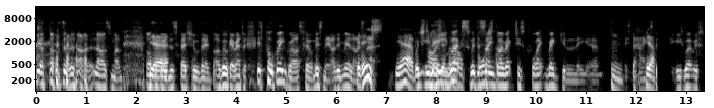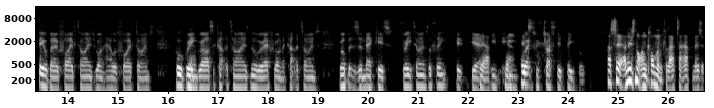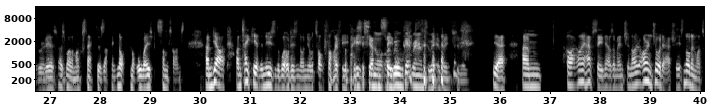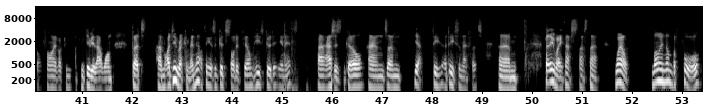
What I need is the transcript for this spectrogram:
after the last month after Yeah. doing the special then, but I will get around to it. It's Paul Greengrass film, isn't it? I didn't realise It that. is, yeah. Which he, he in works with the same stuff. directors quite regularly, um, Hmm. Mr. Hanks. Yeah. He's worked with Spielberg five times, Ron Howard five times, Paul Greengrass a couple of times, Nora Ephron a couple of times, Robert Zemeckis three times, I think. It, yeah, Yeah, he, yeah. he It's- works with trusted people. That's it, and it's not uncommon for that to happen, is it? Really, as, as well amongst actors, I think not not always, but sometimes. Um, yeah, I'm taking it the news of the world isn't on your top five on the basis it's you haven't not, I seen will it. get round to it eventually. Yeah, um, I, I have seen it as I mentioned. I, I enjoyed it actually. It's not in my top five. I can I can give you that one, but um, I do recommend it. I think it's a good solid film. He's good in it, uh, as is the girl, and um, yeah, de- a decent effort. Um, but anyway, that's that's that. Well, my number four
